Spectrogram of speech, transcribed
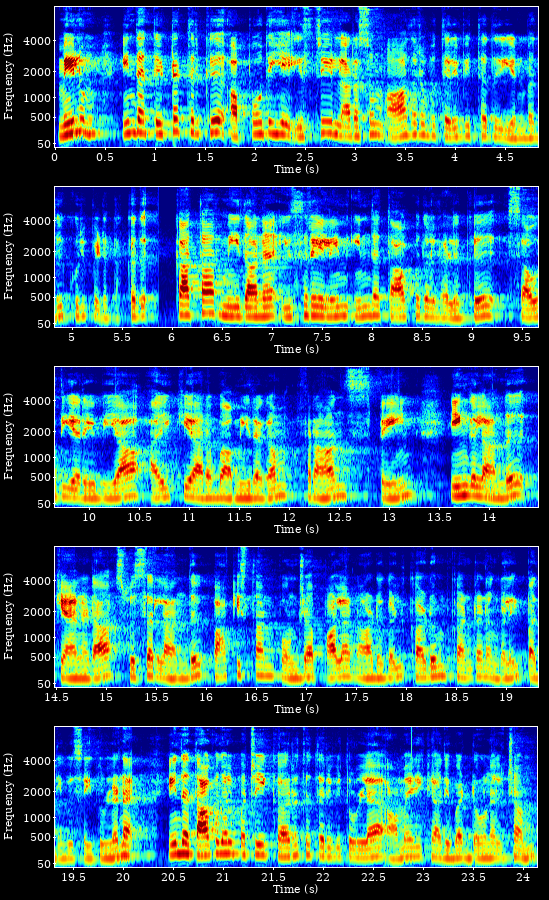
மேலும் இந்த திட்டத்திற்கு அப்போதைய இஸ்ரேல் அரசும் ஆதரவு தெரிவித்தது என்பது குறிப்பிடத்தக்கது. கத்தார் மீதான இஸ்ரேலின் இந்த தாக்குதல்களுக்கு சவுதி அரேபியா ஐக்கிய அரபு அமீரகம் France Spain England Canada Switzerland Pakistan போன்ற பல நாடுகள் கடும் கண்டனங்களை பதிவு செய்துள்ளன. இந்த தாக்குதல் பற்றி கருத்து தெரிவித்துள்ள அமெரிக்க அதிபர் டொனால்ட் ட்ரம்ப்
